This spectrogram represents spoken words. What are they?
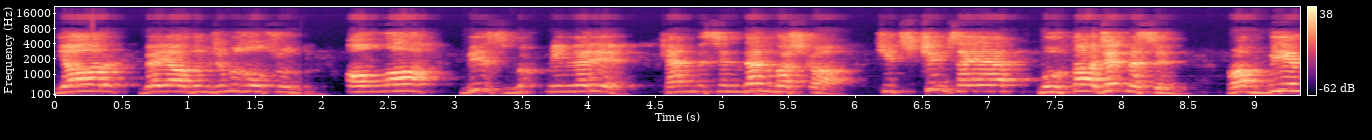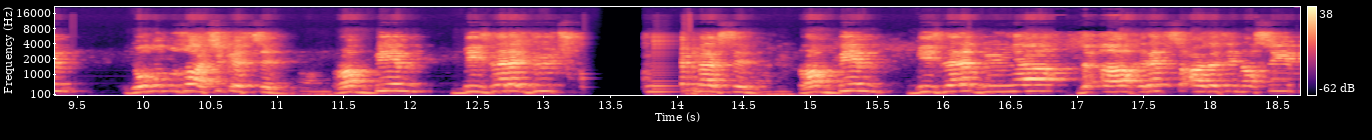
yar ve yardımcımız olsun. Allah biz müminleri kendisinden başka hiç kimseye muhtaç etmesin. Rabbim yolumuzu açık etsin. Rabbim bizlere güç versin. Rabbim bizlere dünya ve ahiret saadeti nasip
